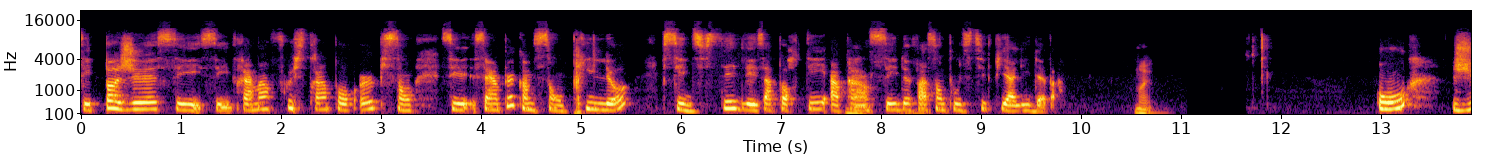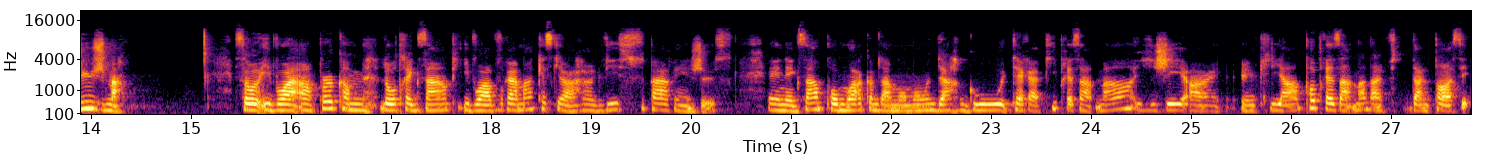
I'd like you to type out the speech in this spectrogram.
c'est pas juste, c'est vraiment frustrant pour eux. Puis c'est un peu comme s'ils sont pris là, puis c'est difficile de les apporter à penser de façon positive puis aller devant. Ouais. Ou jugement. So, il voit un peu comme l'autre exemple, il voit vraiment qu'est-ce qui a arrivé super injuste. Un exemple pour moi, comme dans mon monde d'argot-thérapie présentement, j'ai un, une cliente, pas présentement, dans le, passé,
